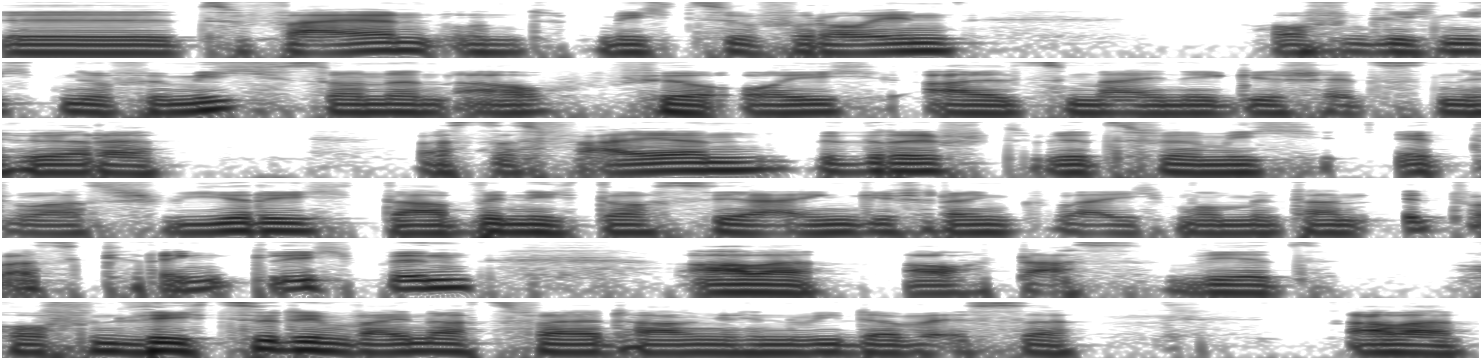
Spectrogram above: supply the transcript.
äh, zu feiern und mich zu freuen. Hoffentlich nicht nur für mich, sondern auch für euch als meine geschätzten Hörer. Was das Feiern betrifft, wird es für mich etwas schwierig. Da bin ich doch sehr eingeschränkt, weil ich momentan etwas kränklich bin. Aber auch das wird hoffentlich zu den Weihnachtsfeiertagen hin wieder besser. Aber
